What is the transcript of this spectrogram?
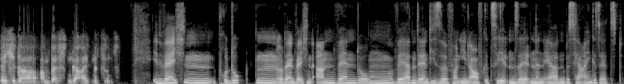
welche da am besten geeignet sind. In welchen Produkten oder in welchen Anwendungen werden denn diese von Ihnen aufgezählten seltenen Erden bisher eingesetzt?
